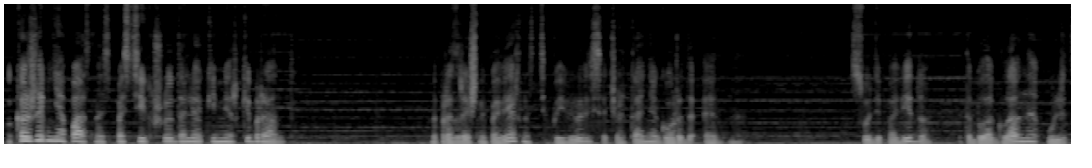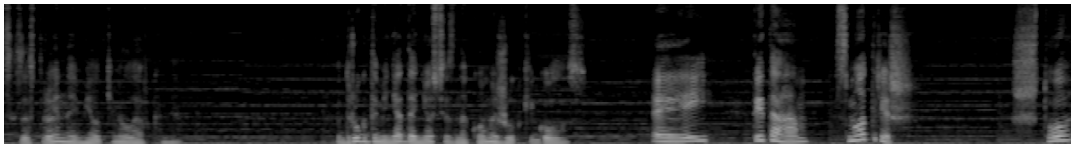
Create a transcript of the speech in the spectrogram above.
покажи мне опасность, постигшую далекий мир Кибрант!» На прозрачной поверхности появились очертания города Эдна. Судя по виду, это была главная улица, застроенная мелкими лавками. Вдруг до меня донесся знакомый жуткий голос. «Эй, ты там? Смотришь?» «Что?»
